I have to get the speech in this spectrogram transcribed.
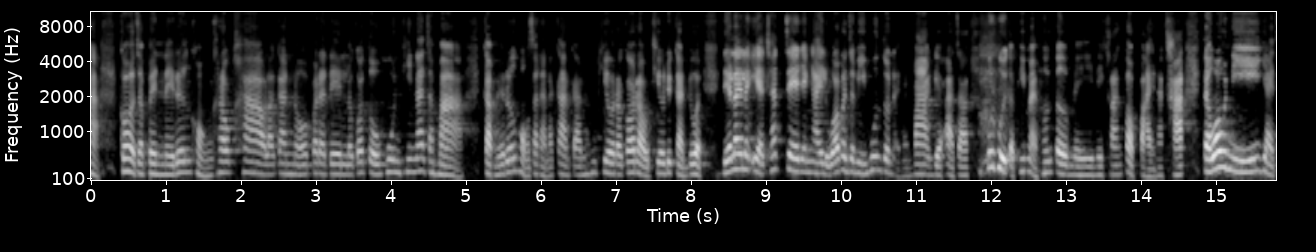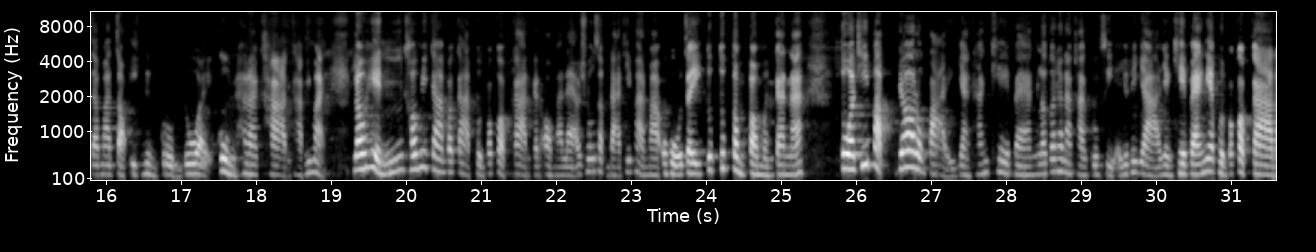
ค่ะ ก็จะเป็นในเรื่องของคร่าวๆ แล้วกันเนาะประเด็นแล้วก็ตัวหุ้นที่น่าจะมากับในเรื่องของสถานการณ์การท่องเที่ยวแล้วก็เราเที่ยวด้วยกันด้วย เดี๋ยวรายละเอียดชัดเจนยังไง หรือว่ามันจะมีหุ้นตัวไหนกันบ้างเดี๋ยวอาจจะพูดคุยกับพี่ใหม่เพิ่มเติมในในครั้งต่อไปนะคะ แต่ว่าวันนี้อยากจะมาเจาะอีกหนึ่งกลุ่มด้วย กลุ่มธนาคารค่ะพี่ใหม่ เราเห็นเขามีการประกาศผลประกอบการกันออกมาแล้ว ช่วงสัปดาห์ที่ผ่านมาโอ้โหใจตุ๊บๆต่อมๆเหมือนกันนะ ตัวที่ปรับย่อลงไปอย่างทั้ง K-Bank แล้วก็ธนาคารกรุงศรีอยุธยา อย่าง K-Bank เนี่ยผลประกอบการ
